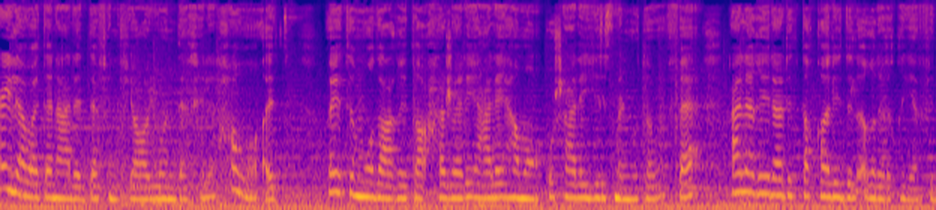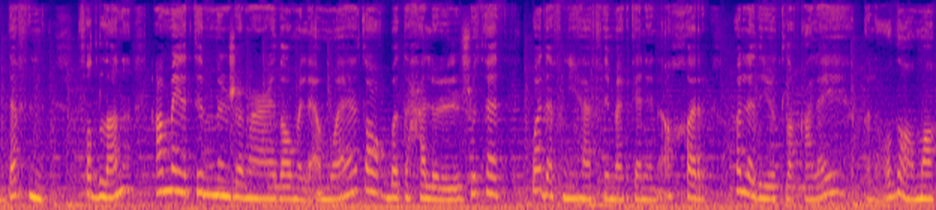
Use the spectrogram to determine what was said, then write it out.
علاوة على الدفن في عيون داخل الحوائط ويتم وضع غطاء حجري عليها منقوش عليه اسم المتوفى على غرار التقاليد الإغريقية في الدفن. فضلا عما يتم من جمع عظام الأموات عقب تحلل الجثث ودفنها في مكان آخر والذي يطلق عليه العظامة.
